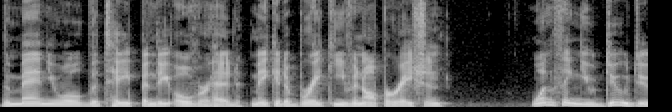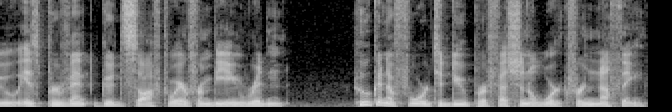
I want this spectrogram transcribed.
the manual, the tape, and the overhead make it a break even operation. One thing you do do is prevent good software from being written. Who can afford to do professional work for nothing?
